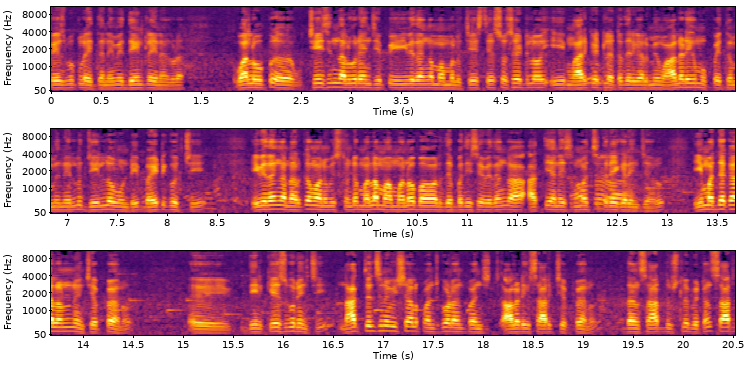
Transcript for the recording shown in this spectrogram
ఫేస్బుక్లో అయితేనేమి దేంట్లో అయినా కూడా వాళ్ళు చేసింది నలుగురు అని చెప్పి ఈ విధంగా మమ్మల్ని చేస్తే సొసైటీలో ఈ మార్కెట్లో ఎట్లా తిరగాలి? మేము ఆల్రెడీ ముప్పై తొమ్మిది నెలలు జైల్లో ఉండి బయటకు వచ్చి ఈ విధంగా నరకం అనిపిస్తుంటే మళ్ళీ మా మనోభావాలు దెబ్బతీసే విధంగా హత్య అనే సినిమా చిత్రీకరించారు. ఈ మధ్య కాలంలో నేను చెప్పాను. దీని కేసు గురించి నాకు తెలిసిన విషయాలు పంచుకోవడానికి పంచి ఆల్రెడీ సార్కి చెప్పాను. దాన్ని సార్ దృష్టిలో పెట్టాను. సార్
